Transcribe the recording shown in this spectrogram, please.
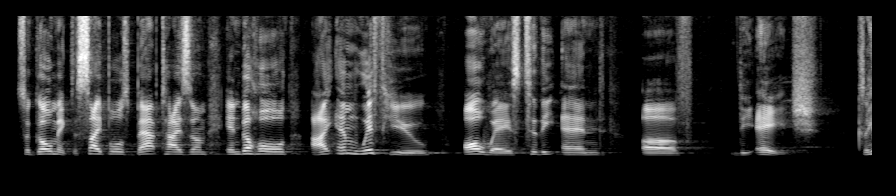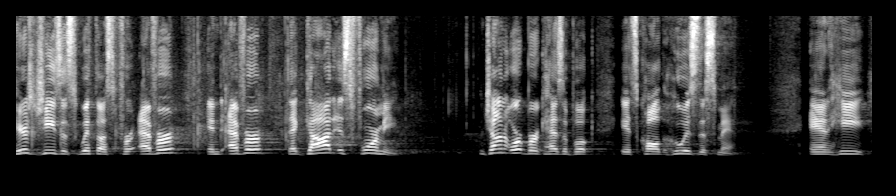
So go make disciples, baptize them, and behold, I am with you always to the end of the age. So here's Jesus with us forever and ever, that God is for me. John Ortberg has a book, it's called Who is This Man? And he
